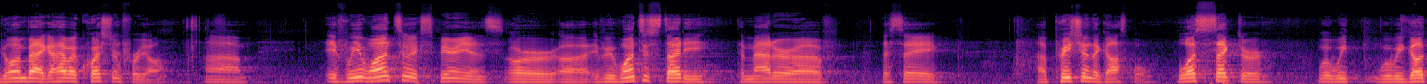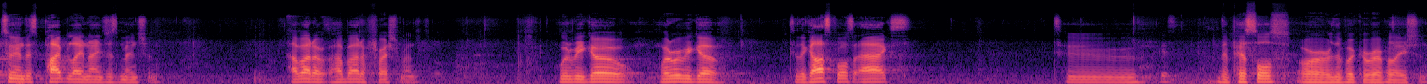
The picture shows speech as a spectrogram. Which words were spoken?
going back, I have a question for y'all. Um, if we want to experience or uh, if we want to study the matter of, let's say, uh, preaching the gospel, what sector will we, will we go to in this pipeline I just mentioned? How about a, how about a freshman? Would we go, where would we go? To the Gospels, Acts, to the epistles, or the book of Revelation?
